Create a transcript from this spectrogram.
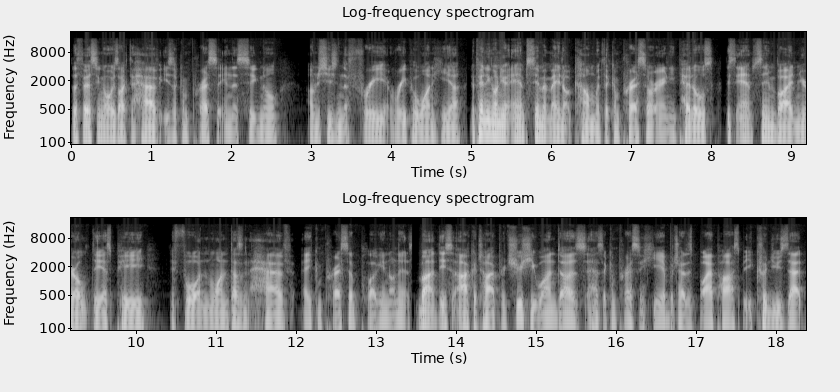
the first thing I always like to have is a compressor in the signal. I'm just using the free Reaper one here. Depending on your amp sim, it may not come with a compressor or any pedals. This amp sim by Neural DSP the Fortin one doesn't have a compressor plugin on it, but this Archetype Petrucci one does. It has a compressor here, which I just bypass, but you could use that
